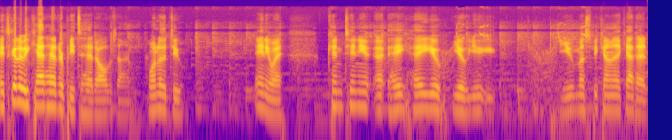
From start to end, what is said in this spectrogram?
It's gonna be Cathead or pizza head all the time. One of the two. Anyway, continue. Uh, hey, hey, you, you, you, you, you must become a Cathead.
